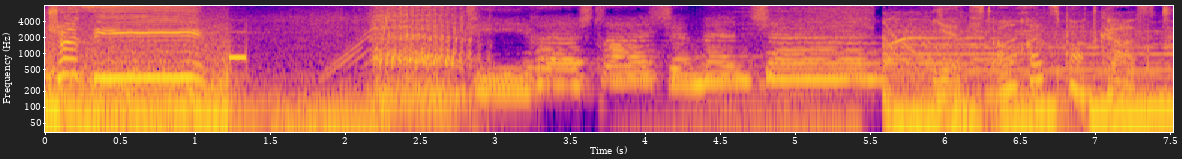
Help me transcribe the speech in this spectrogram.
Tschüssi! Tiere streichen Menschen. Jetzt auch als Podcast.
